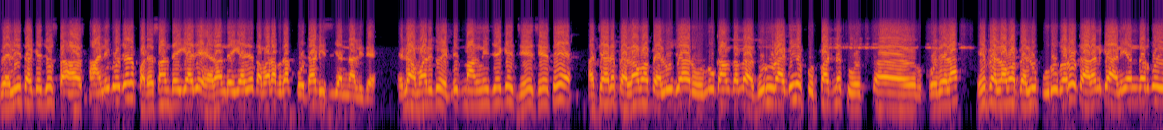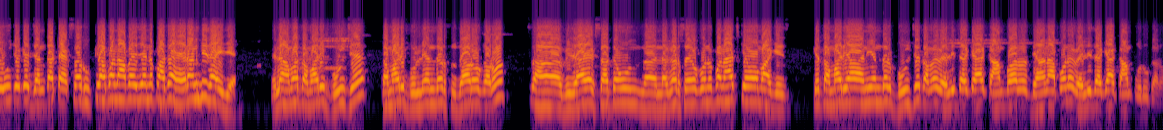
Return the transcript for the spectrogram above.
વહેલી તકે જો સ્થાનિકો છે ને પરેશાન થઈ ગયા છે, હેરાન થઈ ગયા છે, તમારા બધા ખોટા ડિસિઝન ના લીધે. એટલે અમારી તો એટલી જ માંગણી છે કે જે છે તે અત્યારે પહેલામાં પહેલું જે આ રોડનું કામ તમે અધૂરું રાખ્યું છે, ફૂટપાથને ખોદેલા, એ પહેલામાં પહેલું પૂરું કરો, કારણ કે આની અંદર તો એવું છે કે જનતા ટેક્સના રૂપિયા પણ આપે છે અને પાછા હેરાન બી થાય છે. એટલે આમાં તમારી ભૂલ છે, તમારી ભૂલની અંદર સુધારો કરો. વિધાયક સાથે હું નગર સેવકોને પણ આ જ કહેવા માંગીશ કે તમારી આની અંદર ભૂલ છે, તમે વહેલી તકે આ કામ પર ધ્યાન આપો ને વહેલી તકે આ કામ પૂરું કરો.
